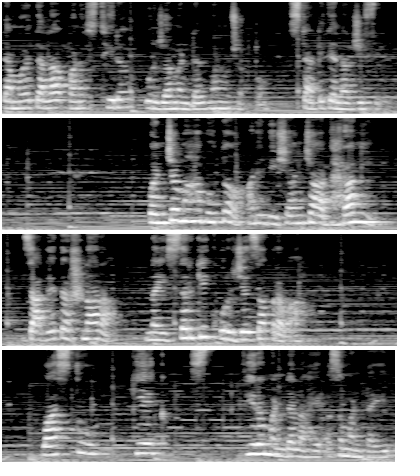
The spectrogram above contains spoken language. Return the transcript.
त्यामुळे त्याला आपण स्थिर ऊर्जा मंडल म्हणू शकतो स्टॅटिक एनर्जी फील्ड पंचमहाभूत आणि दिशांच्या आधाराने जागेत असणारा नैसर्गिक ऊर्जेचा प्रवाह. वास्तू ही एक स्थिर मंडल आहे असं म्हणता येईल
